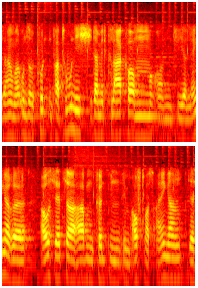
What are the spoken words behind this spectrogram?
sagen wir mal, unsere Kunden partout nicht damit klarkommen und wir längere Aussetzer haben könnten im Auftragseingang. Das,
